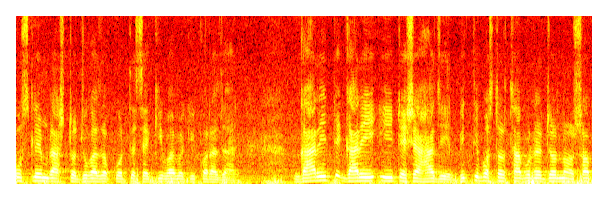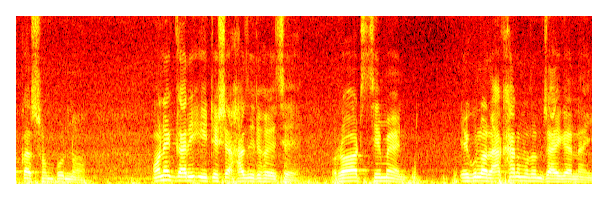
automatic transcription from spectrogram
মুসলিম রাষ্ট্র যোগাযোগ করতেছে, কীভাবে কি করা যায়। গাড়িতে, গাড়ি ইট এসে হাজির, ভিত্তিপ্রস্তর স্থাপনের জন্য সব কাজ সম্পূর্ণ। অনেক গাড়ি ইট এসে হাজির হয়েছে, রড, সিমেন্ট, এগুলো রাখার মতন জায়গা নাই।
